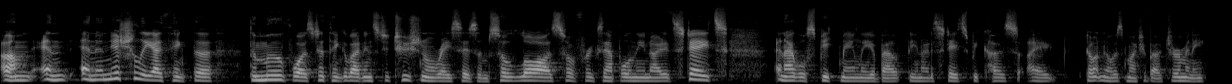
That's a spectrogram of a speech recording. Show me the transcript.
Um, and, and initially, I think the, the move was to think about institutional racism, so laws. So, for example, in the United States, and I will speak mainly about the United States because I don't know as much about Germany,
